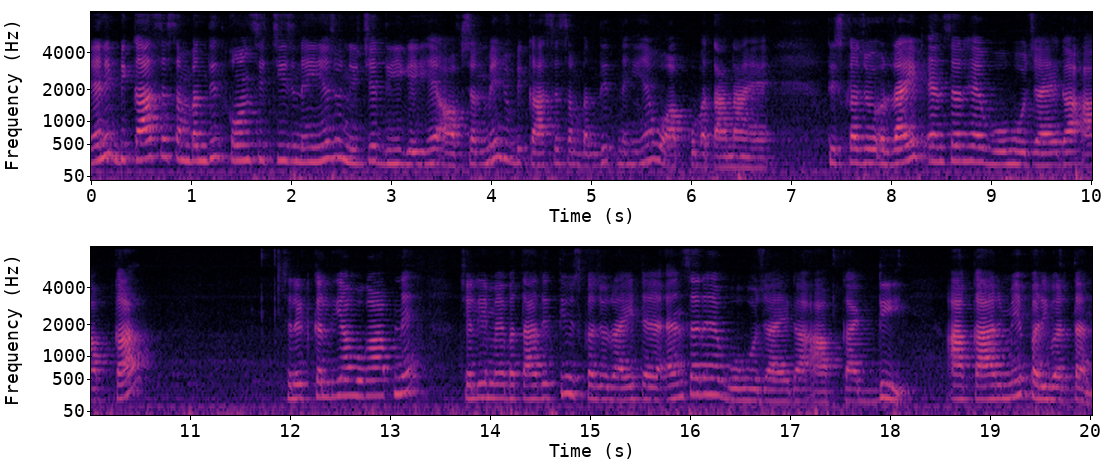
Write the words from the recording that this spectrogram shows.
यानी विकास से संबंधित कौन सी चीज़ नहीं है जो नीचे दी गई है ऑप्शन में, जो विकास से संबंधित नहीं है, वो आपको बताना है। तो इसका जो राइट आंसर है, वो हो जाएगा आपका सेलेक्ट कर लिया होगा आपने। चलिए मैं बता देती हूँ, इसका जो राइट आंसर है, वो हो जाएगा आपका डी आकार में परिवर्तन।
